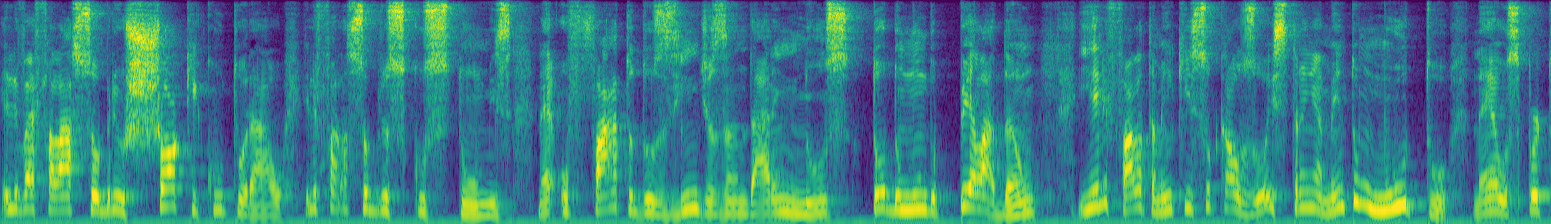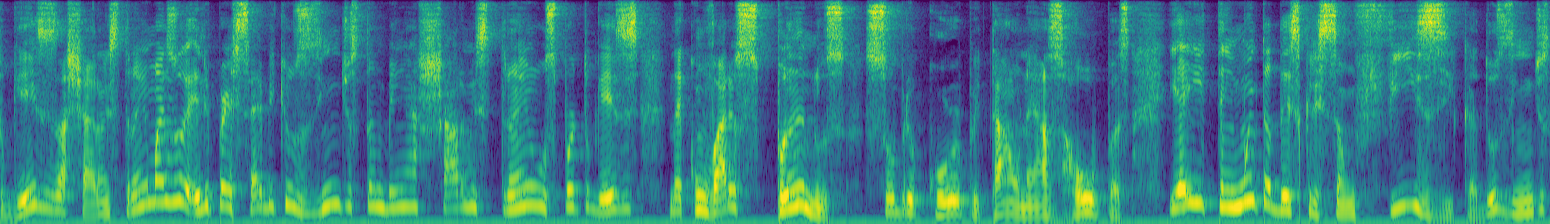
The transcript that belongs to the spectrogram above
ele vai falar sobre o choque cultural, ele fala sobre os costumes, né, o fato dos índios andarem nus, todo mundo peladão, e ele fala também que isso causou estranhamento mútuo. Né, os portugueses acharam estranho, mas ele percebe que os os índios também acharam estranho os portugueses né, com vários panos sobre o corpo e tal, né, as roupas. E aí tem muita descrição física dos índios,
